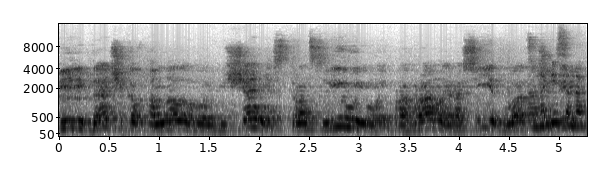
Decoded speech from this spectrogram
передатчиков аналогового вещания с транслируемой программой «Россия-24». Написано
